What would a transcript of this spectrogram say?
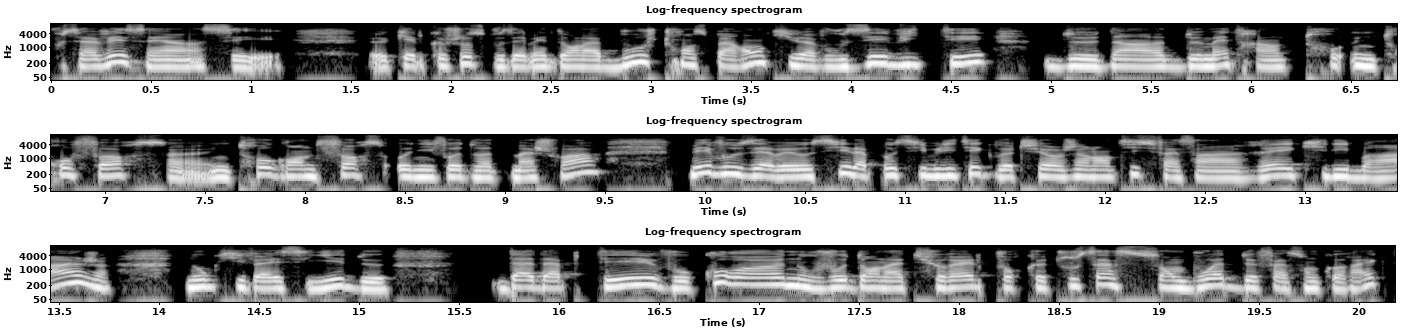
Vous savez, c'est euh, quelque chose que vous allez mettre dans la bouche transparent qui va vous éviter de, de mettre un, une trop force, une trop grande force au niveau de votre mâchoire. Mais vous avez aussi la possibilité que votre chirurgien dentiste fasse un rééquilibrage, donc il va essayer de d'adapter vos couronnes ou vos dents naturelles pour que tout ça s'emboîte de façon correcte.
